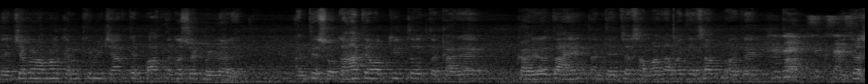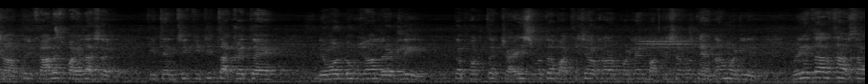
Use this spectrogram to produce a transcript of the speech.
त्यांच्याकडून आम्हाला कमीत कमी चार ते पाच नगरसेवक मिळणार आहेत. आणि ते स्वतः त्या बाबतीत कार्य कार्यरत आहेत आणि त्यांच्या समाजामध्ये त्याचा ते तिथं आपण कालच पाहिलं असेल की त्यांची किती ताकद आहे. निवडणूक जेव्हा लढली तर फक्त चाळीस मतं बाकीच्या लोकांना पडले आणि बाकी सर्व ते ह्यांना म्हणली म्हणजे याचा अर्थ असा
